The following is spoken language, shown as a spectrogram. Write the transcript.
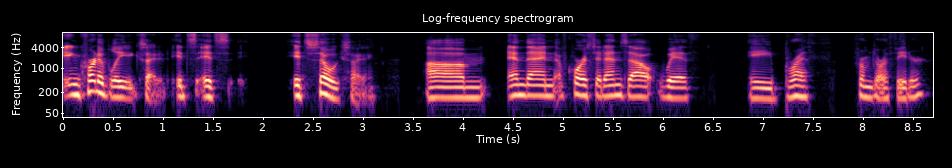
incredibly excited. It's it's it's so exciting. Um, and then of course it ends out with a breath from Darth Vader.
